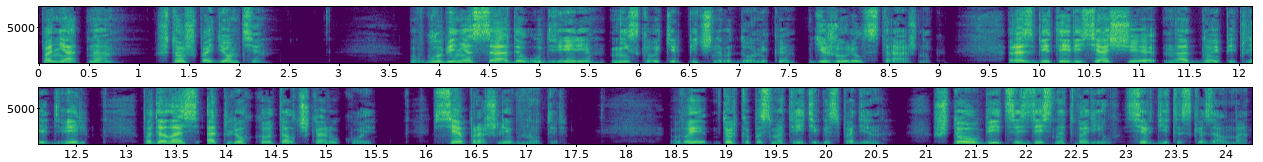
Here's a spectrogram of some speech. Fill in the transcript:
Понятно. Что ж, пойдемте. В глубине сада у двери низкого кирпичного домика дежурил стражник. Разбитая висящая на одной петле дверь подалась от легкого толчка рукой. Все прошли внутрь. — Вы только посмотрите, господин, что убийца здесь натворил, — сердито сказал Мэн.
